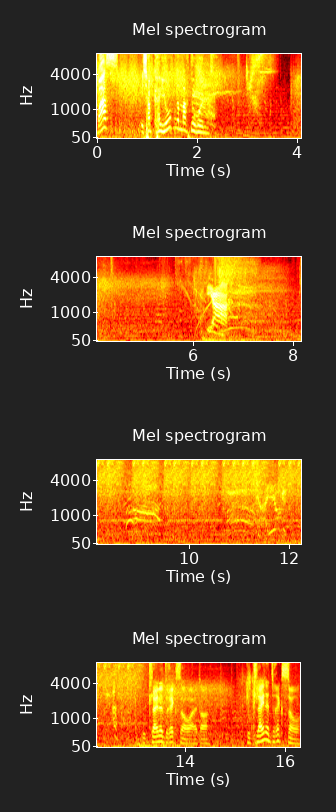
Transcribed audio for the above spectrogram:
Was? Ich hab Kajoken gemacht, du Hund. Ja. Du kleine Drecksau, Alter. Du kleine Drecksau.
